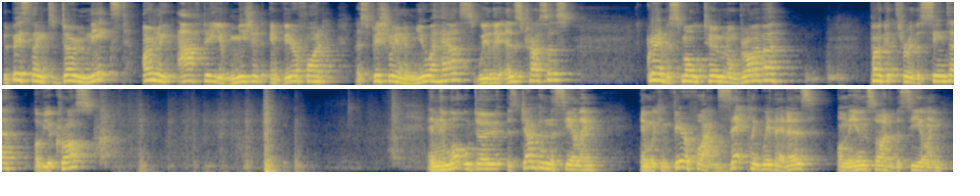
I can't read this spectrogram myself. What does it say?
the best thing to do next, only after you've measured and verified, especially in a newer house where there is trusses, grab a small terminal driver, poke it through the center of your cross, and then what we'll do is jump in the ceiling and we can verify exactly where that is on the inside of the ceiling.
